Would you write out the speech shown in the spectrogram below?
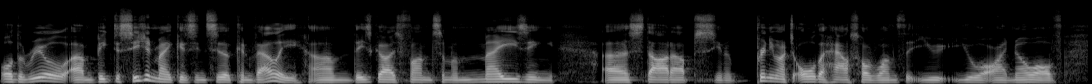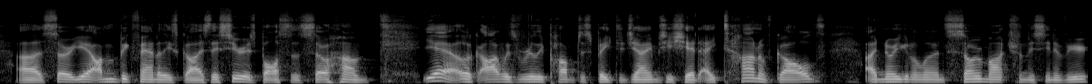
or the real um, big decision makers in Silicon Valley. Um, these guys fund some amazing uh, startups, you know, pretty much all the household ones that you you or I know of. Uh, so yeah, I'm a big fan of these guys. They're serious bosses. So um, yeah, look, I was really pumped to speak to James. He shared a ton of gold. I know you're going to learn so much from this interview.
